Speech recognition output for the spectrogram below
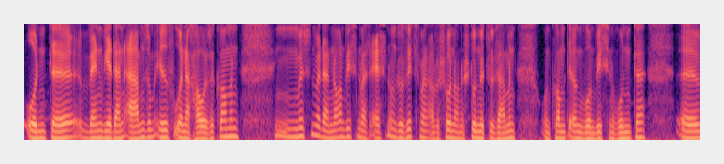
Und äh, wenn wir dann abends um 11 Uhr nach Hause kommen, müssen wir dann noch ein bisschen was essen. Und so sitzt man also schon noch eine Stunde zusammen und kommt irgendwo ein bisschen runter. Äh,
